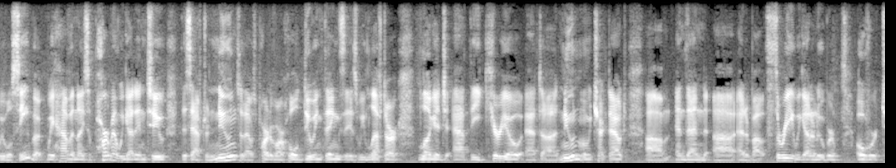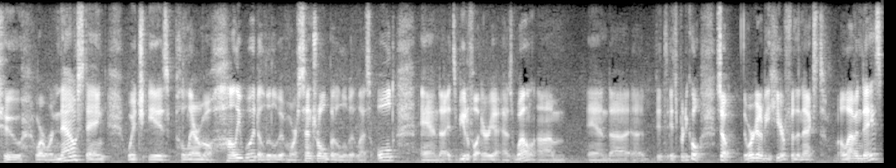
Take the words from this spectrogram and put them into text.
We will see, but we have a nice apartment we got into this afternoon. So that was part of our whole doing things is we left our luggage at the Curio at uh, noon when we checked out. Um, and then uh, at about three, we got an Uber over to where we're now staying, which is Palermo Hollywood, a little bit more central, but a little bit less old. And uh, it's a beautiful area as well. Um, and uh, uh, it, it's pretty cool. So we're going to be here for the next 11 days,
